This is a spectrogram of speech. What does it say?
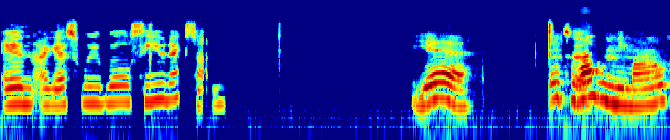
and I guess we will see you next time. Yeah. Thanks for having me, Miles.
